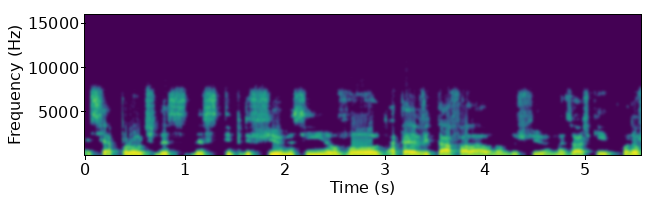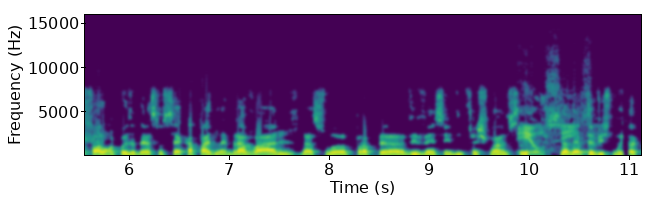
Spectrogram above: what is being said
esse approach desse, desse tipo de filme, assim. Eu vou até evitar falar o nome dos filmes, mas eu acho que quando eu falo uma coisa dessa, você é capaz de lembrar vários da sua própria vivência de festivais. Você Eu já sim. deve ter visto muita,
